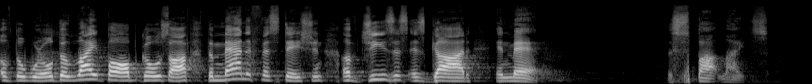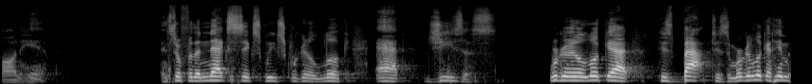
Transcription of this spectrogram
of the world. The light bulb goes off, the manifestation of Jesus as God and man the spotlight's on him. And so, for the next six weeks, we're going to look at Jesus. We're going to look at his baptism. We're going to look at him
